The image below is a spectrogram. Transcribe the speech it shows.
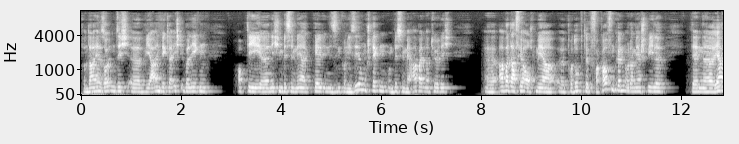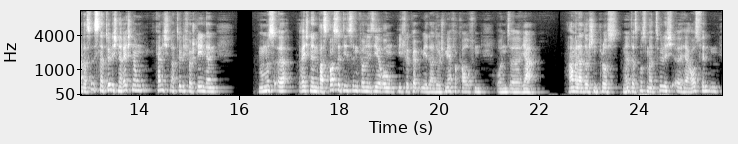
Von daher sollten sich äh, VR-Entwickler echt überlegen, ob die äh, nicht ein bisschen mehr Geld in die Synchronisierung stecken und ein bisschen mehr Arbeit natürlich, äh, aber dafür auch mehr äh, Produkte verkaufen können oder mehr Spiele denn äh, ja, das ist natürlich eine Rechnung, kann ich natürlich verstehen, denn man muss äh, rechnen, was kostet die Synchronisierung, wie viel könnten wir dadurch mehr verkaufen und äh, ja, haben wir dadurch ein Plus. Ne? Das muss man natürlich äh, herausfinden.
